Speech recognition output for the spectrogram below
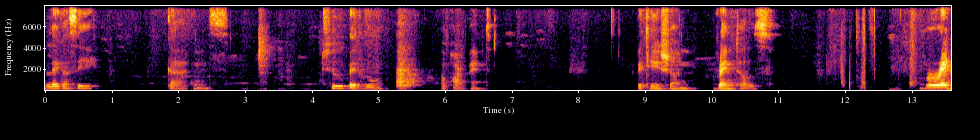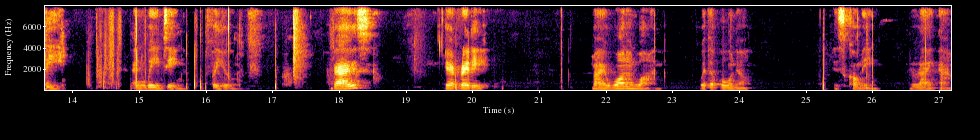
Legassi Gardens. Two bedroom apartment. Vacation rentals ready and waiting for you. Guys, get ready. My one on one with the owner is coming right now.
